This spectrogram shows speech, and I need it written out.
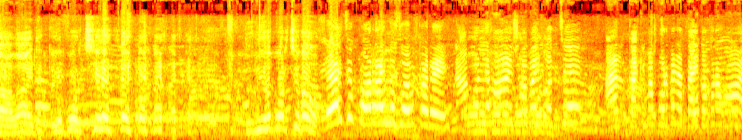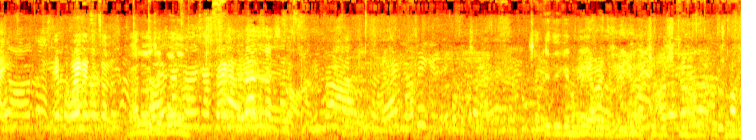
বাবা এটা কে পড়ছে? তুমিও পড়ছো? এই যে পড়াইলো জোর করে। না পড়লে হয় সবাই পড়ছে। আর কাকিমা পড়বে না তাই কখনো হয়। এ হয়ে গেছে চলো। ভালো হয়েছে পড়ো। চারিদিকে মেঘ হচ্ছে বৃষ্টি হবে প্রচণ্ড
